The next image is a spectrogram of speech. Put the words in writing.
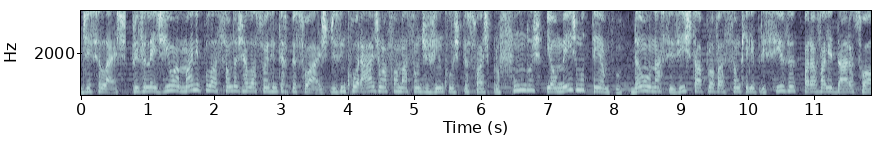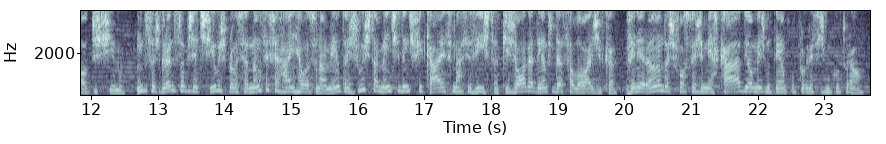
disse Lash, privilegiam a manipulação das relações interpessoais, desencorajam a formação de vínculos pessoais profundos e, ao mesmo tempo, dão ao narcisista a aprovação que ele precisa para validar a sua autoestima. Um dos seus grandes objetivos para você não se ferrar em relacionamento é justamente identificar esse narcisista que joga dentro dessa lógica, venerando as forças de mercado e, ao mesmo tempo, o progressismo cultural.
